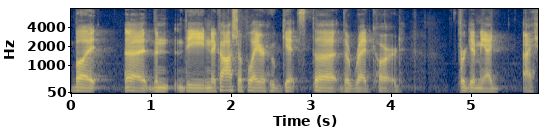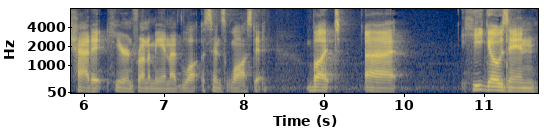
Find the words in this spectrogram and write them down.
But uh, the the Necaxa player who gets the the red card, forgive me, I I had it here in front of me and I've lo- since lost it. But uh, he goes in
